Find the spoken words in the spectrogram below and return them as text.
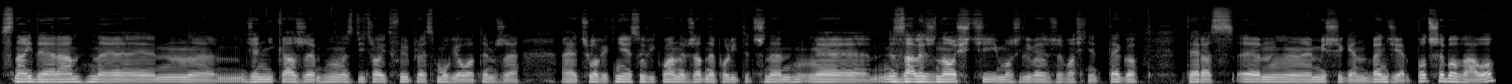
Snydera. Dziennikarze z Detroit Free Press mówią o tym, że człowiek nie jest uwikłany w żadne polityczne zależności i możliwe, że właśnie tego teraz Michigan będzie potrzebowało.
